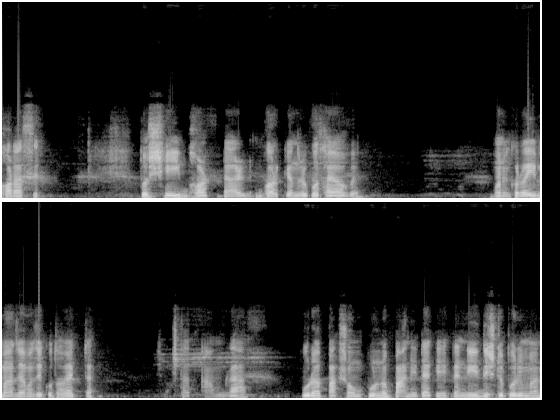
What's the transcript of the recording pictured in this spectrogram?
ভর আছে। তো সেই ভরটার, ভর কেন্দ্র কোথায় হবে? মনে করো এই মাঝামাঝি কোথাও একটা। অর্থাৎ আমরা পুরা সম্পূর্ণ পানিটাকে একটা নির্দিষ্ট পরিমাণ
